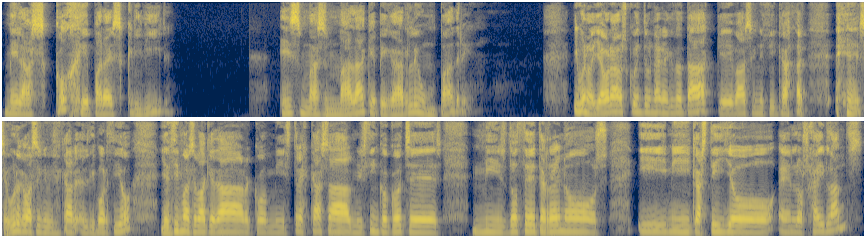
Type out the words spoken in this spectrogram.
me las coge para escribir es más mala que pegarle un padre. Y bueno, y ahora os cuento una anécdota que va a significar, seguro que va a significar el divorcio, y encima se va a quedar con mis tres casas, mis cinco coches, mis doce terrenos y mi castillo en los Highlands.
